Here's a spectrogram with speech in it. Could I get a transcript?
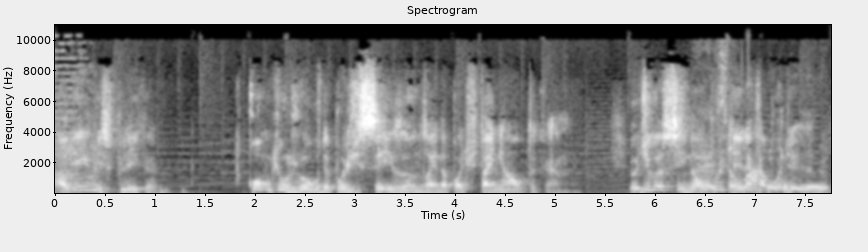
Alguém me explica como que um jogo depois de seis anos ainda pode estar em alta, cara? Eu digo assim, não É, porque é um ele acabou de. incrível?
